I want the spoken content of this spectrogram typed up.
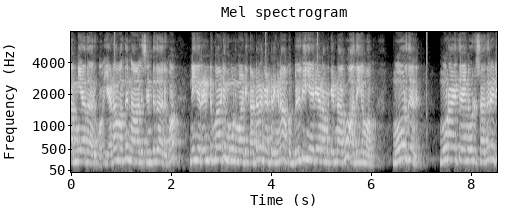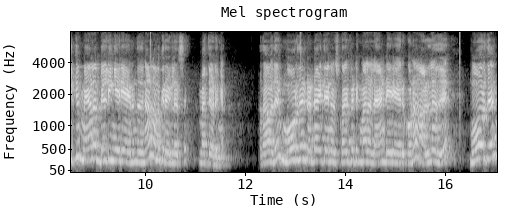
கம்மியாக தான் இருக்கும். இடம் வந்து நாலு சென்ட் தான் இருக்கும். நீங்கள் ரெண்டு மாடி மூணு மாடி கட்டடம் கட்டுறீங்கன்னா அப்போ பில்டிங் ஏரியா நமக்கு என்ன ஆகும்? அதிகமாகும். மோர் தென் மூணாயிரத்தி ஐநூறு சதுரடிக்கு மேலே பில்டிங் ஏரியா இருந்ததுனால நமக்கு ரெகுலர் மெத்தடுங்க அதாவது மோர் தென் ரெண்டாயிரத்தி ஐநூறு ஸ்கொயர் ஃபீட்டுக்கு மேலே லேண்ட் ஏரியா இருக்கணும் அல்லது மோர் தென்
